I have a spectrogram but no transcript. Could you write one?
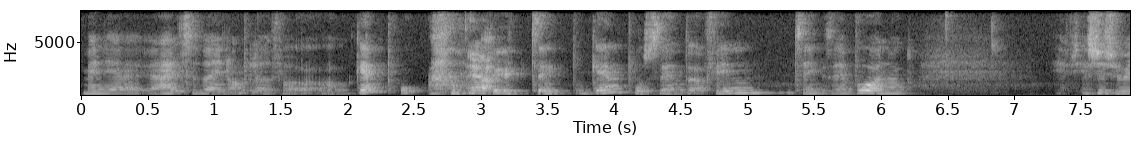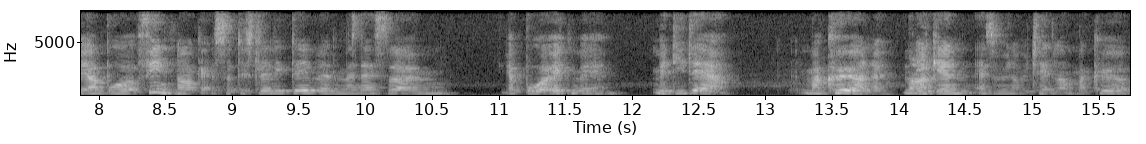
Men jeg har altid været enormt glad for at genbruge. Ja. Købe ting på genbrugscenter og finde ting. Så jeg bor nok... Jeg, synes jo, jeg bor fint nok. Altså, det er slet ikke det, vel. Men altså, øhm, jeg bor jo ikke med, med de der markørerne Nej. Nej. igen. Altså, når vi taler om markører.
